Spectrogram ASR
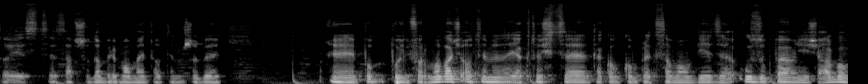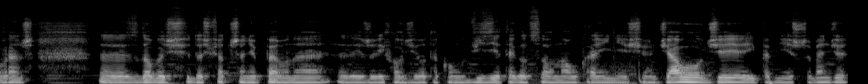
to jest zawsze dobry moment o tym, żeby po, poinformować o tym, jak ktoś chce taką kompleksową wiedzę uzupełnić albo wręcz e, zdobyć doświadczenie pełne, e, jeżeli chodzi o taką wizję tego, co na Ukrainie się działo, dzieje i pewnie jeszcze będzie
